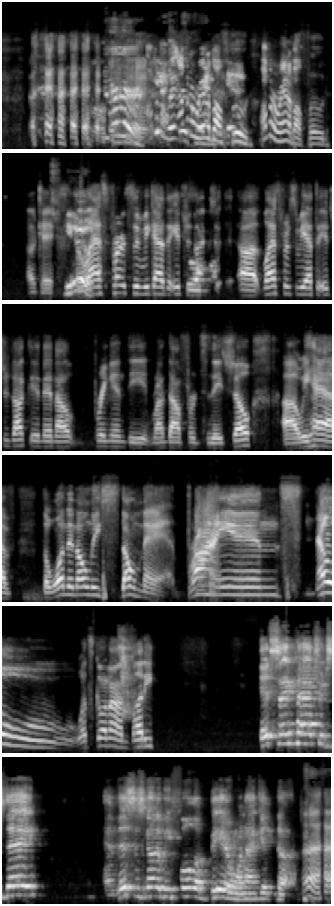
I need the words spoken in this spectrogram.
Sure. I'm gonna, rant, I'm gonna rant about food. I'm gonna rant about food. okay. You. The last person we got the introduction. Uh, last person we have to introduce, and then I'll bring in the rundown for today's show. Uh, we have the one and only Snowman, Brian Snow. What's going on, buddy? It's St. Patrick's Day, and this is gonna be full of beer when I get done.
